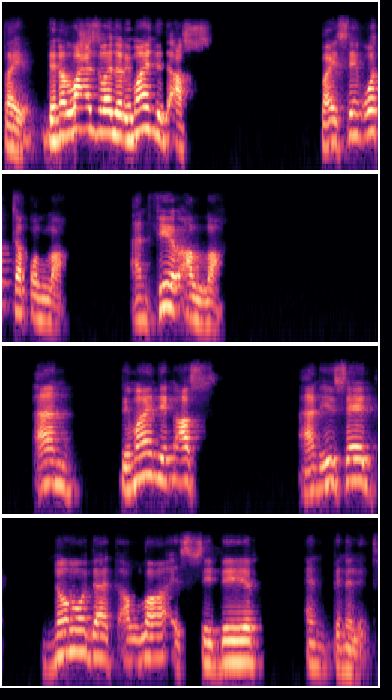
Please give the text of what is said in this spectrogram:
طيب then Allah Azza wa reminded us by saying واتقوا الله and fear Allah and reminding us and he said know that Allah is severe and penalty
